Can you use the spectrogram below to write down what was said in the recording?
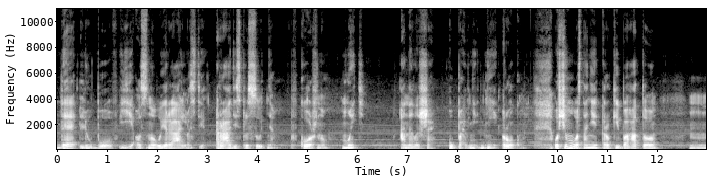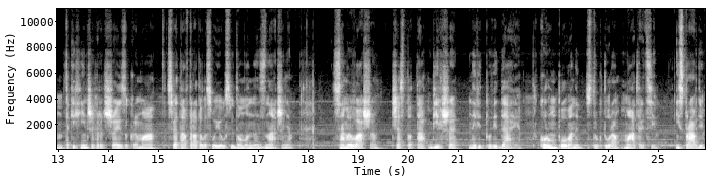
де любов є основою реальності, радість присутня в кожну мить, а не лише у певні дні року. Ось чому в останні роки багато м, таких інших речей, зокрема, свята втратили своє усвідомлене значення. Саме ваша частота більше не відповідає корумпованим структурам матриці. І справді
